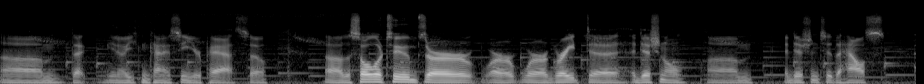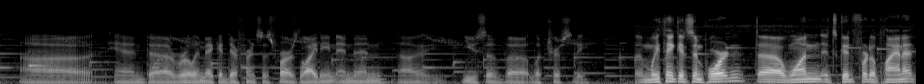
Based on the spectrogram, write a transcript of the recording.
um, that you know you can kind of see your path. So uh, the solar tubes are, are were a great uh, additional um, addition to the house uh, and uh, really make a difference as far as lighting and then uh, use of uh, electricity. And we think it's important. Uh, one, it's good for the planet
